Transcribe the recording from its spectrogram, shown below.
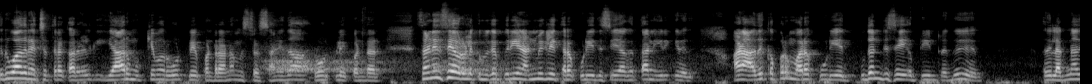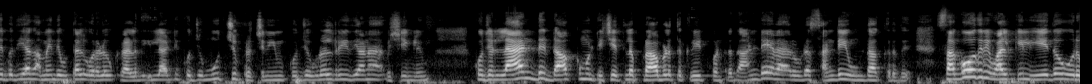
திருவாதிரை நட்சத்திரக்காரர்களுக்கு யார் முக்கியமாக ரோல் ப்ளே பண்ணுறான்னா மிஸ்டர் சனி தான் ரோல் ப்ளே பண்ணுறாரு சனி திசை அவர்களுக்கு மிகப்பெரிய நன்மைகளை தரக்கூடிய திசையாகத்தான் இருக்கிறது. ஆனால் அதுக்கப்புறம் வரக்கூடிய புதன் திசை அப்படின்றது அது லக்னாதிபதியாக அமைந்து விட்டால் ஓரளவுக்கு நல்லது. இல்லாட்டி கொஞ்சம் மூச்சு பிரச்சனையும் கொஞ்சம் உடல் ரீதியான விஷயங்களையும் கொஞ்சம் லேண்டு டாக்குமெண்ட் விஷயத்தில் ப்ராப்ளத்தை க்ரியேட் பண்ணுறது அண்டையராரோட சண்டையை உண்டாக்குறது சகோதரி வாழ்க்கையில் ஏதோ ஒரு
